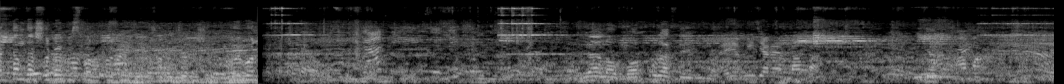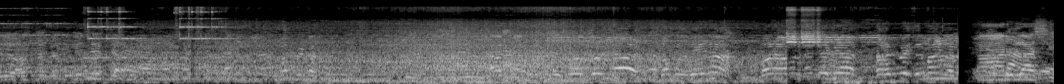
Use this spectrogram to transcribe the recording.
একদম দেড়শো টাকা পিস করো হইব। না। ভরপুর আছে আর আসি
